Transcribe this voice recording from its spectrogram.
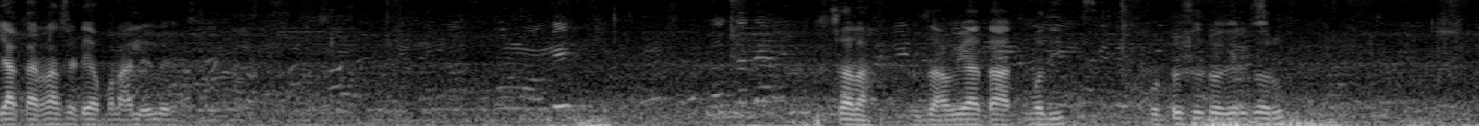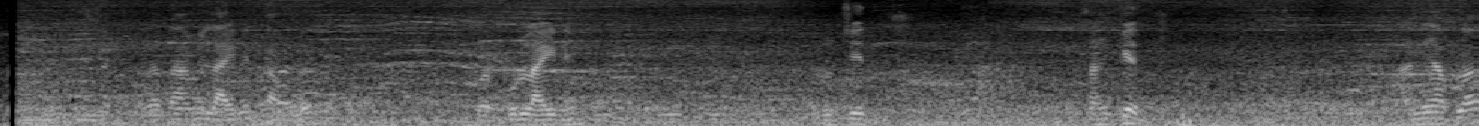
ज्या कारणासाठी आपण आलेलो आहे. चला जाऊया आता आतमध्ये. फोटोशूट वगैरे करू. आता आम्ही लाईनीत थांबलो. भरपूर लाईन आहे. रुचित संकेत. आणि आपला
